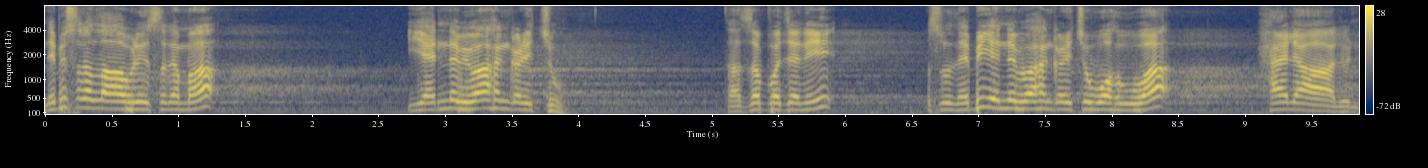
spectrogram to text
നബി സല്ലല്ലാഹു അലൈഹി സ്വലമ എന്നെ വിവാഹം കഴിച്ചു. തസവ്വജനി നബി എന്നെ വിവാഹം കഴിച്ചു. വഹുവ ഹലാലുൻ.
